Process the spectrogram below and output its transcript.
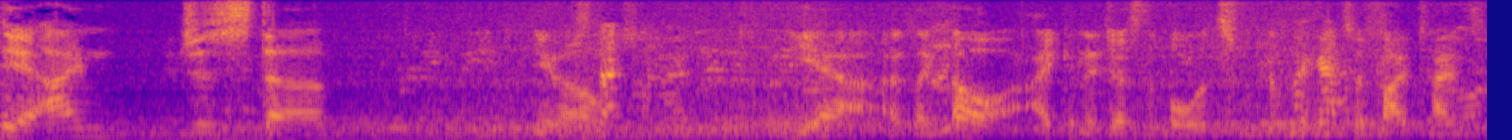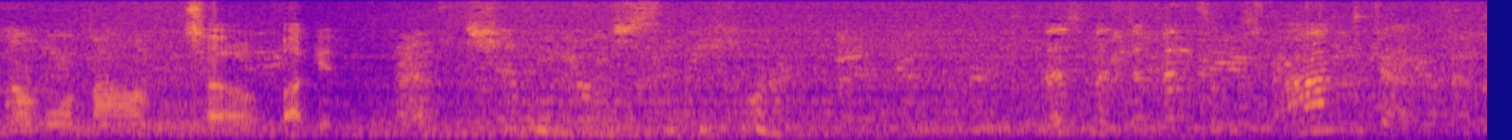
Yeah, I'm just, uh, you know, Special mode. yeah. I was like, oh, I can adjust the bullets Oh god. to five times the normal amount. So, fuck it. This must have been some strong drugs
